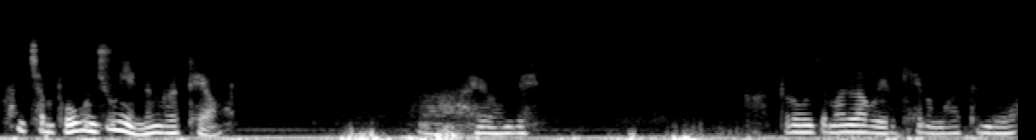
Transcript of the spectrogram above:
한참 복원 중에 있는 것 같아요. 아, 이거 이제 들어오지 말라고 이렇게 해놓은 것 같은데요.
